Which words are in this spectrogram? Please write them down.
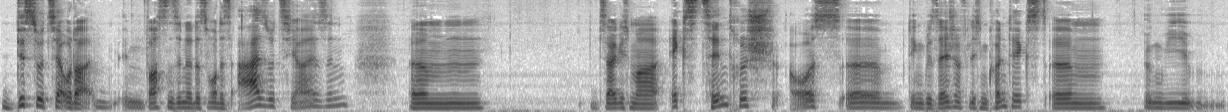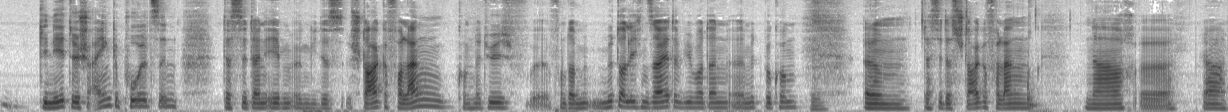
dissozial oder im wahrsten Sinne des Wortes asozial sind. Ähm, sage ich mal, exzentrisch aus äh, dem gesellschaftlichen Kontext ähm, irgendwie genetisch eingepolt sind, dass sie dann eben irgendwie das starke Verlangen, kommt natürlich äh, von der mütterlichen Seite, wie wir dann äh, mitbekommen, mhm. ähm, dass sie das starke Verlangen nach äh, ja,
